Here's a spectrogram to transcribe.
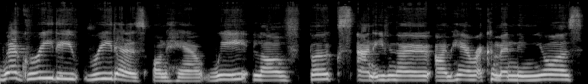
we're greedy readers on here. We love books. And even though I'm here recommending yours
